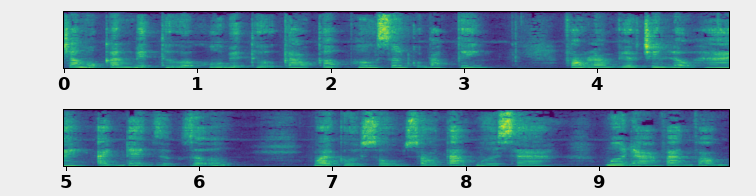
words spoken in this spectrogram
Trong một căn biệt thự ở khu biệt thự cao cấp Hương Sơn của Bắc Kinh Phòng làm việc trên lầu 2 Ánh đèn rực rỡ. Ngoài cửa sổ gió táp mưa xa Mưa đá vang vọng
